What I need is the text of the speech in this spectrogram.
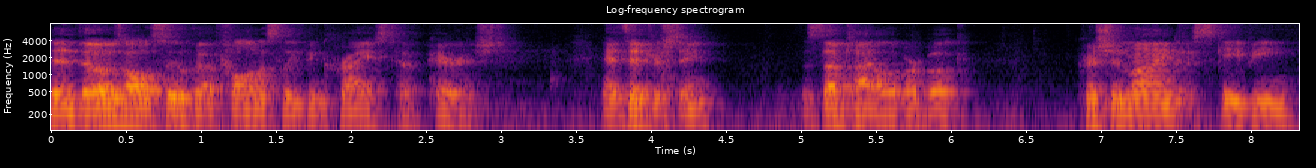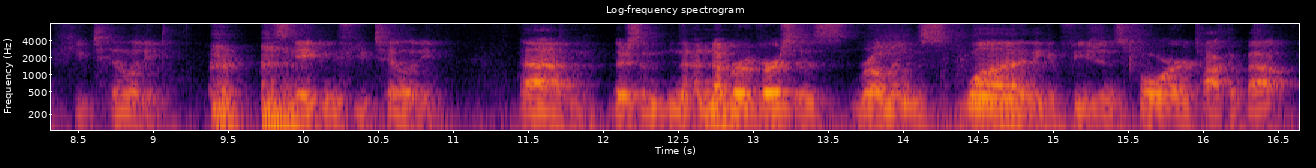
Then those also who have fallen asleep in Christ have perished. And it's interesting, the subtitle of our book Christian Mind Escaping Futility. Escaping Futility. Um, there's some, a number of verses, Romans 1, I think Ephesians 4, talk about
